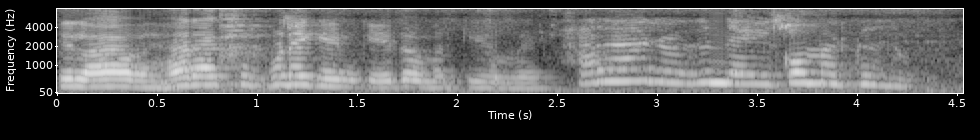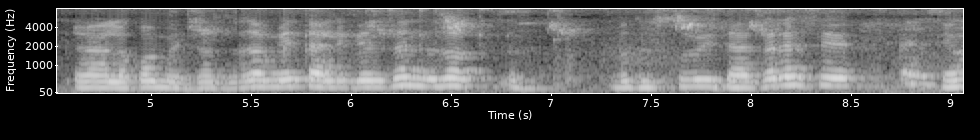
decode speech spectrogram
પેલા આવે હારા અક્ષર પડે કેમ કે તો અમારે કેવું હારા હે કે ગંદાઈ કોમેન્ટ કરજો હાલો કોમેન્ટ કરજો. મિતાલી બેન છે ને બધું સુવિધા કરે છે. એમ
